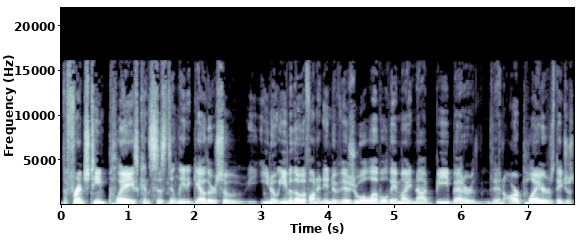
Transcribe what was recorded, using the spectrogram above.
The French team plays consistently together, so you know even though if on an individual level they might not be better than our players, they just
